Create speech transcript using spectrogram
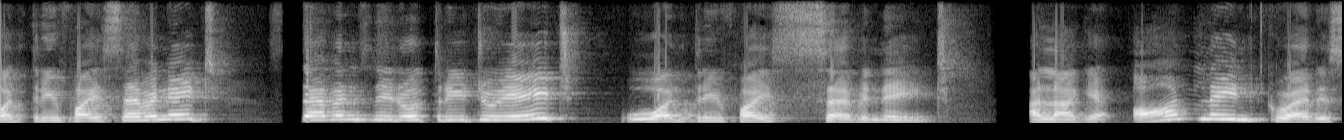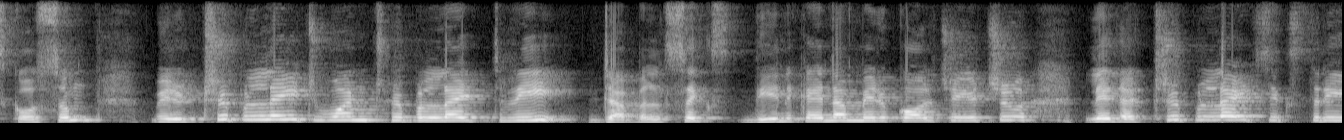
one three five seven eight seven zero three two eight one three five seven eight అలాగే ఆన్లైన్ క్వైరీస్ కోసం మీరు triple eight one triple eight three double six దీనికైనా మీరు కాల్ చేయొచ్చు. లేదా triple eight six three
